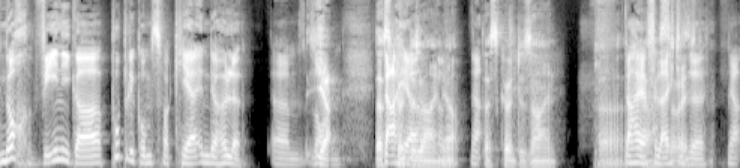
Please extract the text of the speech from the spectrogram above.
noch weniger Publikumsverkehr in der Hölle ähm, sorgen. Ja, das Daher, könnte sein, ähm, ja. ja. Das könnte sein. Äh, Daher vielleicht diese, ja,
